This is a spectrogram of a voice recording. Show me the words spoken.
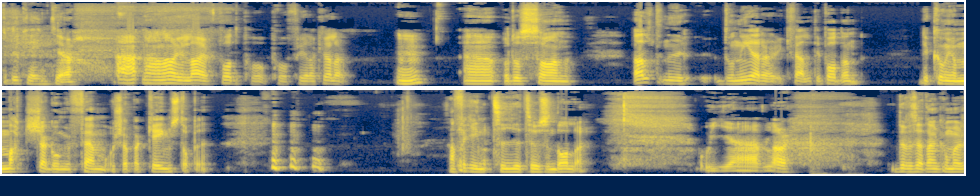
det brukar jag inte göra. Uh, han har ju en livepodd på, på fredagskvällar. Mm. Uh, och då sa han Allt ni donerar ikväll till podden Det kommer jag matcha gånger fem och köpa GameStop i. han fick in 10 000 dollar. Åh oh, jävlar. Det vill säga att han kommer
